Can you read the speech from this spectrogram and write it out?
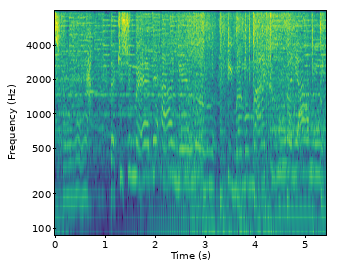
して抱きしめてあげる今もまだ暗闇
